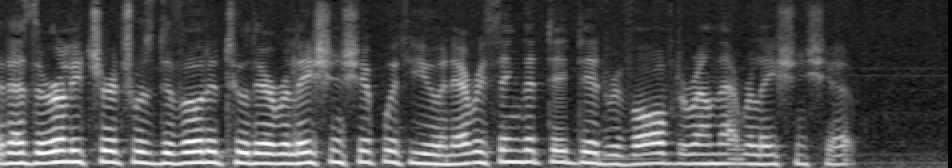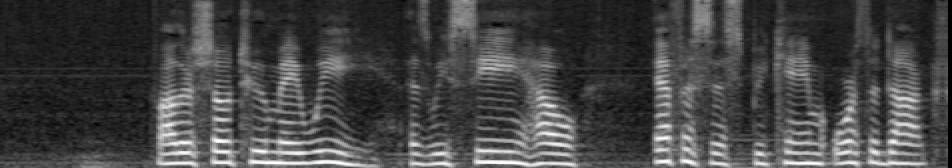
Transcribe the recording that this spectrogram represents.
that as the early church was devoted to their relationship with you and everything that they did revolved around that relationship, Father, so too may we, as we see how Ephesus became orthodox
